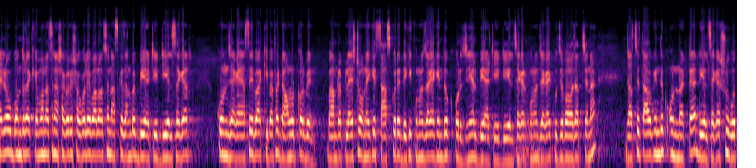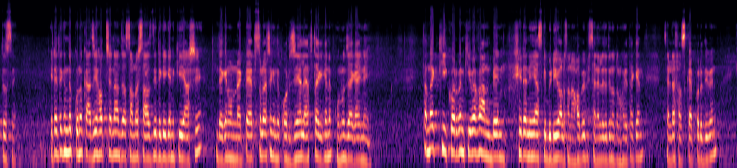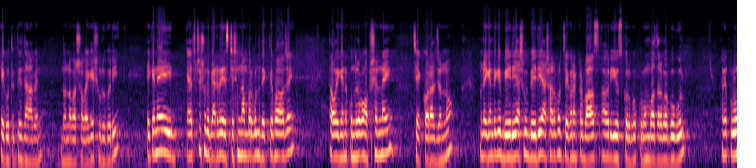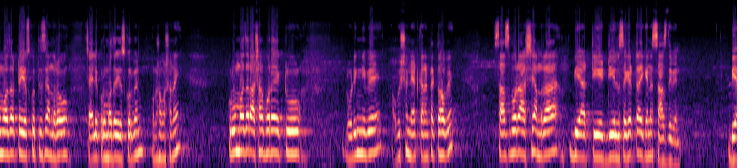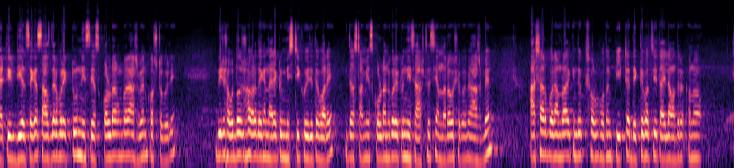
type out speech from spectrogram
Hello বন্ধুরা, কেমন আছেন? আশা করি সকলে ভালো আছেন। আজকে জানব বিআইটি ডিএল সেগার কোন জায়গায় আছে বা কীভাবে ডাউনলোড করবেন বা আমরা প্লে স্টোর অনেকে সার্চ করে দেখি কোনো জায়গায় কিন্তু অরিজিনাল বিআইটি ডিএল সেগার কোনো জায়গায় খুঁজে পাওয়া যাচ্ছে না। যাচ্ছে তাও কিন্তু অন্য একটা ডিএল সেগার শুরু করতেছে। এটাতে কিন্তু কোনো কাজই হচ্ছে না জাস্ট আমরা সার্চ দিয়ে দেখি এখানে কী আসে। দেখেন অন্য একটা অ্যাপস চলে আসে, কিন্তু অরিজিনাল অ্যাপসটা এখানে কোনো জায়গায় নেই। আপনারা কী করবেন, কীভাবে আনবেন সেটা নিয়ে আজকে ভিডিও আলোচনা হবে। চ্যানেলে যদি নতুন হয়ে থাকেন চ্যানেলটা সাবস্ক্রাইব করে দিবেন, কে করতে জানাবেন। ধন্যবাদ সবাইকে, শুরু করি। এখানে এই অ্যাপসটা শুধু গাড়ির রেজিস্ট্রেশন নাম্বারগুলো দেখতে পাওয়া যায়, তাও এখানে কোনো রকম অপশান নাই চেক করার জন্য। আমরা এখান থেকে বেরিয়ে আসব। বেরিয়ে আসার পর যে কোনো একটা বাস আর ইউজ করব ক্রোম বাজার বা গুগল আমি ক্রোম বাজারটা ইউজ করতেছি, আপনারাও চাইলে ক্রোম বাজার ইউজ করবেন, কোনো সমস্যা নাই। ক্রোম বাজার আসার পরে একটু লোডিং নিবে। অবশ্যই নেট কানেক্ট থাকতে হবে। সার্চ বরে আসে আমরা বিআরটি ডিএল সেকেটটা এখানে সার্চ দিবেন। বিআরটি ডিএল সেকেট সার্চ দেওয়ার পরে একটু নিচে স্কল ডাউন করে আসবেন, কষ্ট করে। ভিডিও দর্শক সবাই দেখেন না একটু মিস্টেক হয়ে যেতে পারে। জাস্ট আমি স্কল ডাউন করে একটু নিচে আসতেছি, আপনারাও সেভাবে আসবেন। আসার পরে আমরা কিন্তু সর্বপ্রথম পিকটা দেখতে পাচ্ছি, তাইলে আমাদের কোনো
